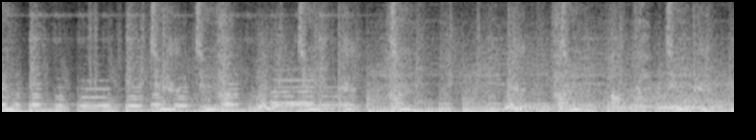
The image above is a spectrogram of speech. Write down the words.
トゥトゥトゥトゥトゥトゥトゥトゥトゥ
